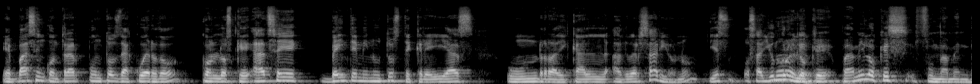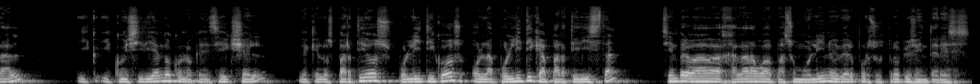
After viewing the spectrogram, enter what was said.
eh, vas a encontrar puntos de acuerdo con los que hace 20 minutos te creías un radical adversario, ¿no? Y es, o sea, yo creo lo que... Para mí lo que es fundamental, y, coincidiendo con lo que decía Ixchel, de que los partidos políticos o la política partidista siempre va a jalar agua para su molino y ver por sus propios intereses.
